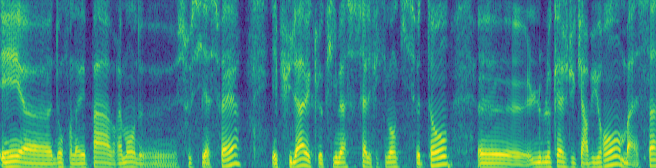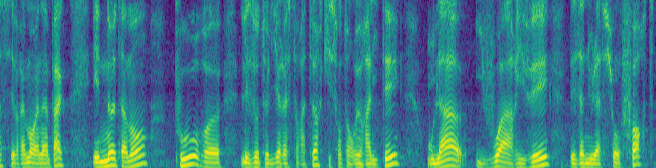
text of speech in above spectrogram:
Et euh, donc on n'avait pas vraiment de soucis à se faire. Et puis là, avec le climat social effectivement qui se tend, euh, le blocage du carburant, bah, ça c'est vraiment un impact. Et notamment notamment pour euh, les hôteliers restaurateurs qui sont en ruralité, où là, ils voient arriver des annulations fortes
